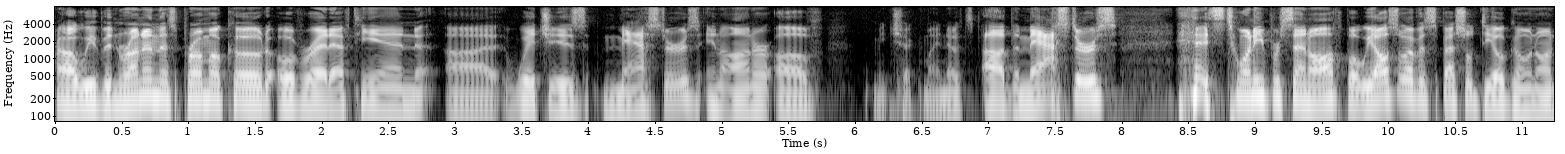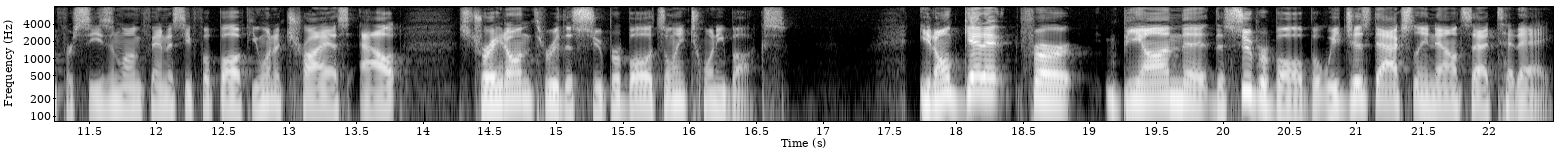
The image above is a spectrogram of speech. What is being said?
uh, we've been running this promo code over at FTN, uh, which is Masters in honor of. Let me check my notes. Uh, the Masters. It's 20% off, but we also have a special deal going on for season long fantasy football. If you want to try us out straight on through the Super Bowl, it's only 20 bucks. You don't get it for beyond the, the Super Bowl, but we just actually announced that today.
